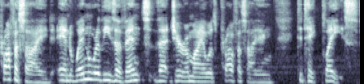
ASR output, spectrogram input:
prophesied and when were these events that Jeremiah was prophesying to take place.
